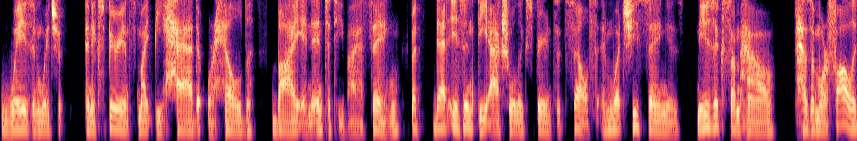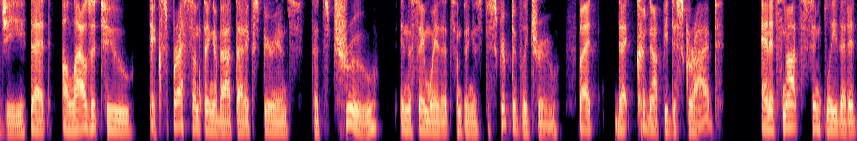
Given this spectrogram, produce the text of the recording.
ways in which an experience might be had or held by an entity, by a thing, but that isn't the actual experience itself. And what she's saying is music somehow has a morphology that allows it to express something about that experience that's true in the same way that something is descriptively true, but that could not be described. And it's not simply that it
